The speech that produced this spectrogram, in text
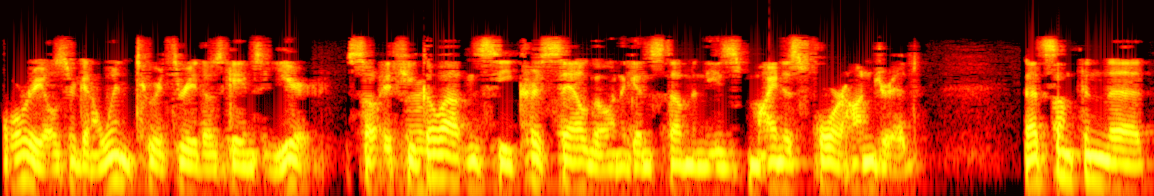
Orioles are going to win two or three of those games a year. So if you go out and see Chris Sale going against them and he's minus 400, that's something that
